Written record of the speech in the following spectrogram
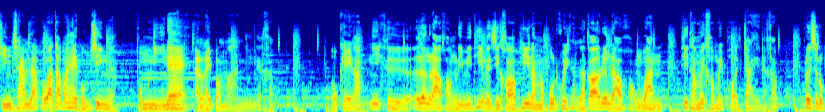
ชิงแชมป์แล้ว เพราะว่าถ้าไม่ให้ผมชิงเนี่ยผมหนีแน่อะไรประมาณนี้นะครับ โอเคครับ นี่คือเรื่องราวของลิมิที่เมนซิคอฟที่นำมาพูดคุยกัน แล้วก็เรื่องราวของวันที่ทำให้เขาไม่พอใจนะครับ โดยสรุป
